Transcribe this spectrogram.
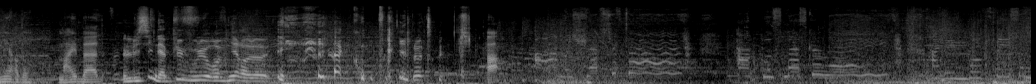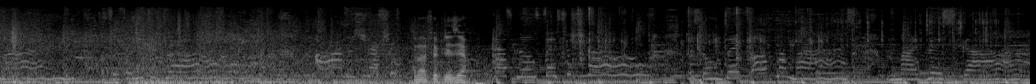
Merde, my bad. Lucie n'a plus voulu revenir. euh, il a compris le truc. Ah, ça m'a fait plaisir. My disguise.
